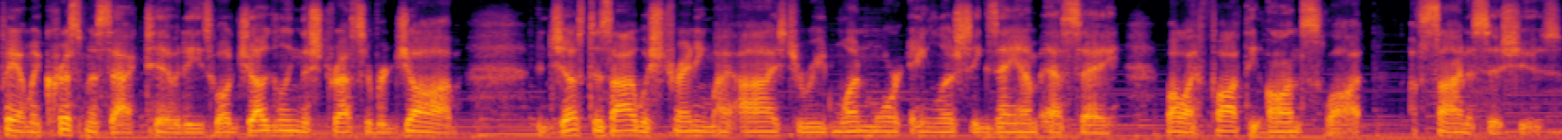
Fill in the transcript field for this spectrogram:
family Christmas activities while juggling the stress of her job just as I was straining my eyes to read one more English exam essay while I fought the onslaught of sinus issues.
